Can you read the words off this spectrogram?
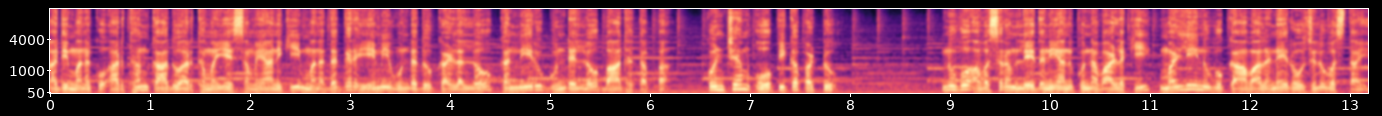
అది మనకు అర్థం కాదు అర్థమయ్యే సమయానికి మన దగ్గర ఏమీ ఉండదు కళ్ళల్లో కన్నీరు గుండెల్లో బాధ తప్ప. కొంచెం ఓపిక పట్టు. నువ్వు అవసరం లేదని అనుకున్న వాళ్ళకి మళ్ళీ నువ్వు కావాలనే రోజులు వస్తాయి.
